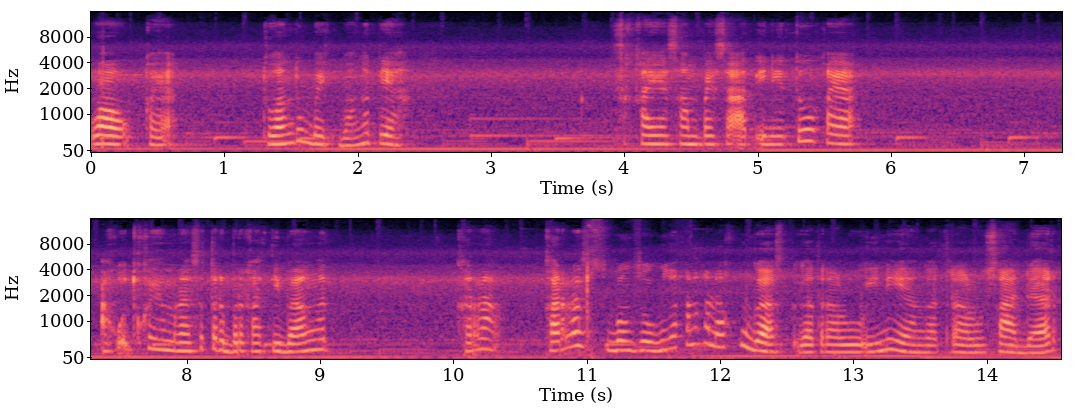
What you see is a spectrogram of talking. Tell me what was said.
wow kayak Tuhan tuh baik banget ya. Kayak sampai saat ini tuh kayak aku tuh kayak merasa terberkati banget. Karena karena sebelum sebelumnya kan kan aku nggak nggak terlalu ini ya nggak terlalu sadar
